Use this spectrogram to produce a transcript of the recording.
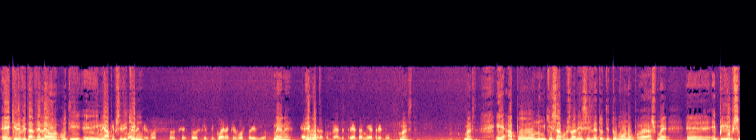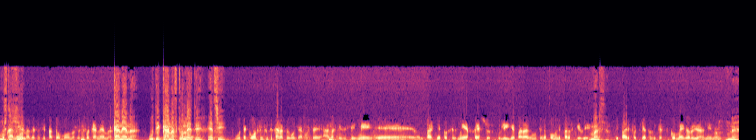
ε, κύριε Βίτα, δεν λέω ότι ε, είναι η άποψη δική μου. Ακριβώς, το, το σκεπτικό είναι ακριβώς το ίδιο. Ναι, ναι. Εγώ... να το κάνετε 31 Τρίτου. Μάλιστα. Μάλιστα. Ε, από νομικής άποψης, δηλαδή, εσείς λέτε ότι το μόνο ε, ας πούμε, ε, επιλήψιμο στοιχείο. Κανένα, δεν σας είπα το μόνο, σας είπα κανένα. Κανένα. Ούτε καν αυτό λέτε, έτσι; Ούτε, όχι, ούτε καν αυτό. Εγώ ακούστε, αν αυτή τη στιγμή ε, υπάρχει μια προθεσμία εφέσεως που λύγει για παράδειγμα την επόμενη Παρασκευή. Μάλιστα. Και πάρει φωτιά το δικαστικό μέγαρο Ιωαννίνων. Ναι.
